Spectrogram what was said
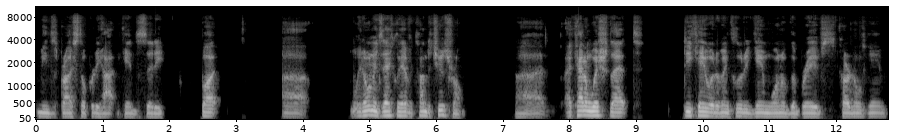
Means it's probably still pretty hot in Kansas City. But uh, we don't exactly have a ton to choose from. Uh, I kind of wish that DK would have included game one of the Braves Cardinals game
